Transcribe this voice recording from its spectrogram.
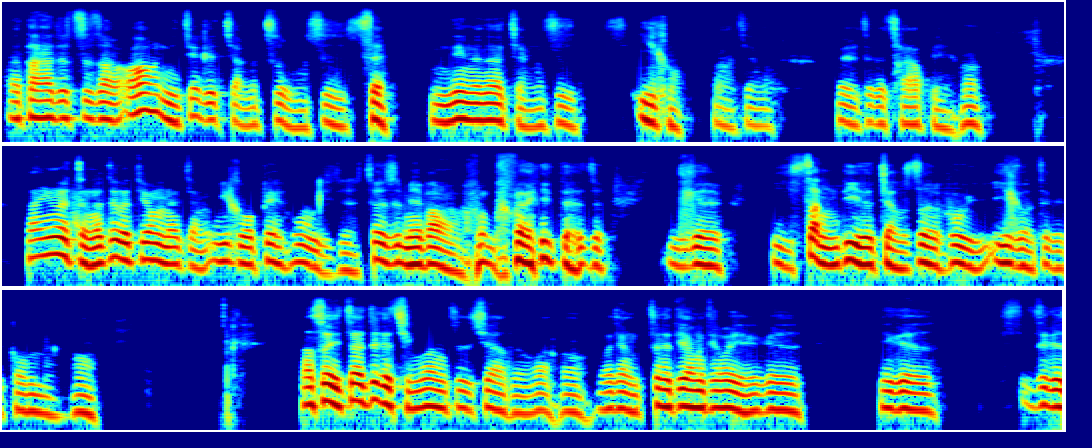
那大家就知道哦，你这个讲的自我是圣你那个那讲的是 ego 啊，这样会有这个差别哈。那因为整个这个地方来讲，ego 被赋予的，这是没办法可以的，这一个以上帝的角色赋予 ego 这个功能哦。那所以在这个情况之下的话，哈，我想这个地方就会有一个一个这个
